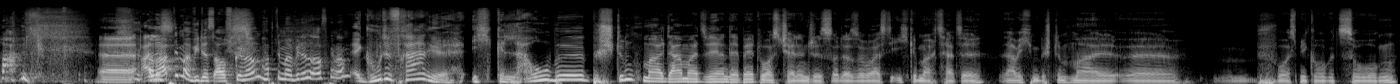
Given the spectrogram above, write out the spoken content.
äh, Aber habt ihr mal Videos aufgenommen? Habt ihr mal Videos aufgenommen? äh, gute Frage. Ich glaube, bestimmt mal damals während der Bad Wars Challenges oder sowas, die ich gemacht hatte, da habe ich ihn bestimmt mal äh, vor das Mikro gezogen.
